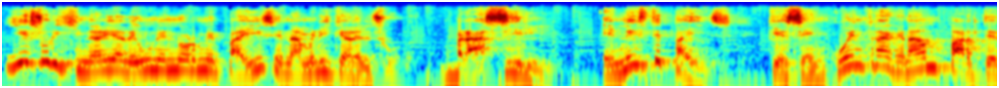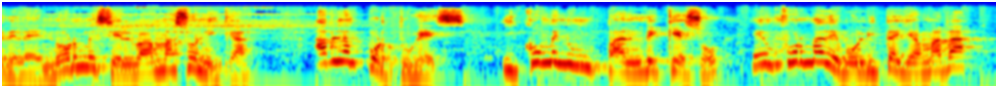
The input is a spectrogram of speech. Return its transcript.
y es originaria de un enorme país en América del Sur, Brasil. En este país, que se encuentra gran parte de la enorme selva amazónica, hablan portugués y comen un pan de queso en forma de bolita llamada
